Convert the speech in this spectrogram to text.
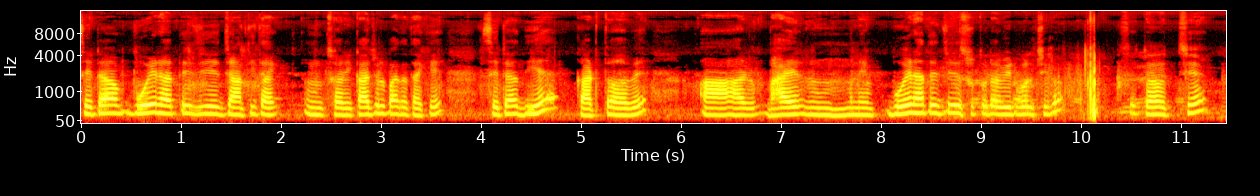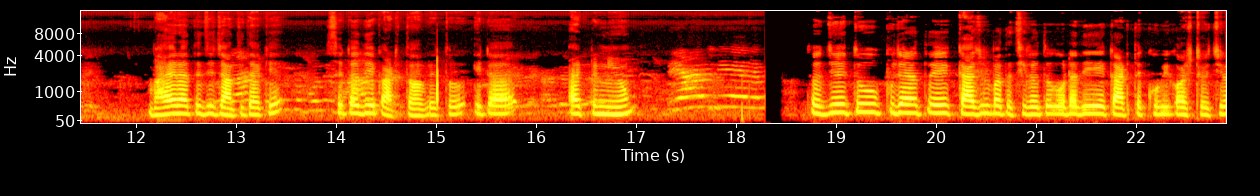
সেটা বইয়ের হাতে যে জাঁতি থাকে সরি কাজল পাতা থাকে, সেটা দিয়ে কাটতে হবে। আর ভাইয়ের মানে বইয়ের হাতে যে সুতোটা বীরবল ছিল, সেটা হচ্ছে ভাইয়ের হাতে যে জাঁতি থাকে, সেটা দিয়ে কাটতে হবে। তো এটা একটা নিয়ম। তো যেহেতু পূজার হাতে কাজল পাতা ছিল, তো ওটা দিয়ে কাটতে খুবই কষ্ট হচ্ছিল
